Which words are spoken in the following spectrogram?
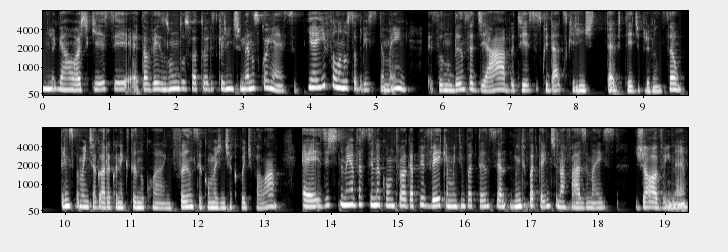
Legal, acho que esse é talvez um dos fatores que a gente menos conhece. E aí, falando sobre isso também, essa mudança de hábito e esses cuidados que a gente deve ter de prevenção, principalmente agora conectando com a infância, como a gente acabou de falar, é, existe também a vacina contra o HPV, que é muito importante, muito importante na fase mais jovem, né?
